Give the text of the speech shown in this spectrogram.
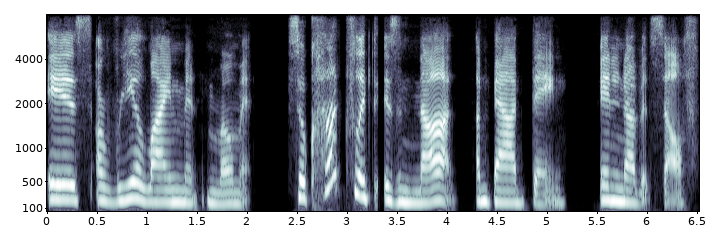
is a realignment moment. So, conflict is not a bad thing in and of itself.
